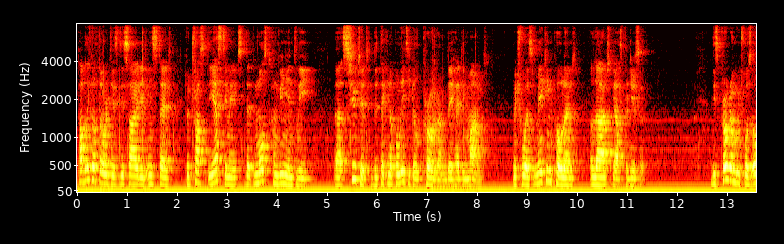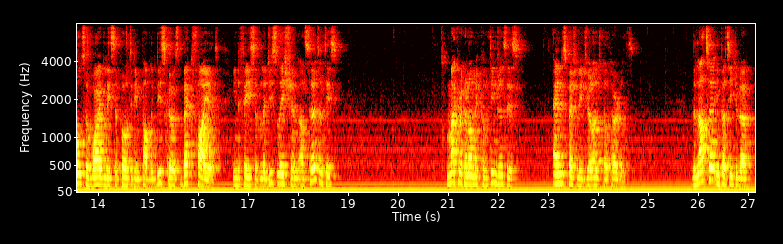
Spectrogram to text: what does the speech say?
public authorities decided instead to trust the estimates that most conveniently uh, suited the technopolitical program they had in mind, which was making Poland a large gas producer. This program, which was also widely supported in public discourse, backfired in the face of legislation uncertainties, macroeconomic contingencies, and especially geological hurdles. The latter, in particular,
